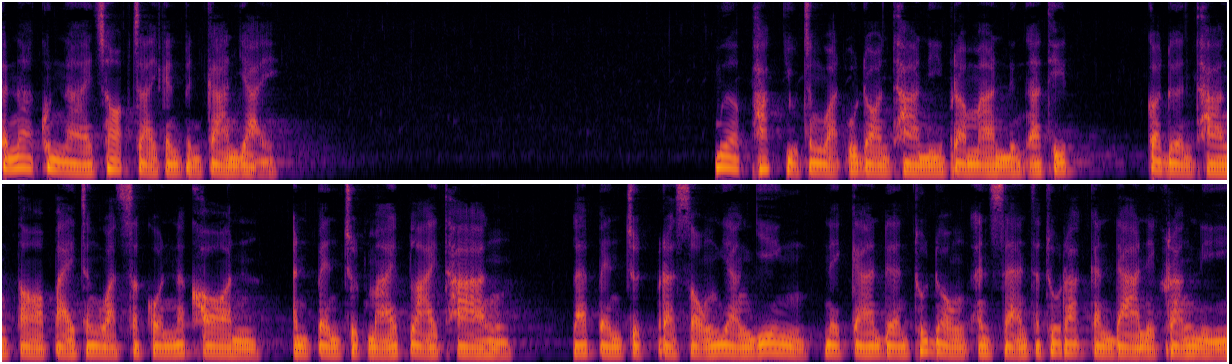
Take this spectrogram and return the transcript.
คณะคุณนายชอบใจกันเป็นการใหญ่ เมื่อพักอยู่จังหวัดอุดรธานีประมาณหนึ่งอาทิตย์ ก็เดินทางต่อไปจังหวัดสกลนคร อันเป็นจุดหมายปลายทาง และเป็นจุดประสงค์อย่างยิ่งในการเดินทุดงค์อันแสนจะทุรกันดารในครั้งนี้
